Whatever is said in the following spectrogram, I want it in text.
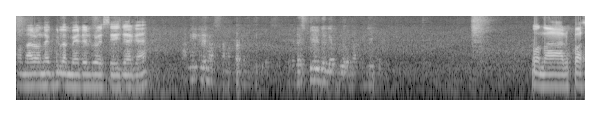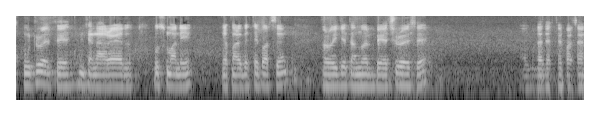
ওনার অনেকগুলা মেডেল রয়েছে এই জায়গায়। ওনার পাসপোর্ট রয়েছে জেনারেল উসমানি আপনারা দেখতে পাচ্ছেন। আর ওই যে তার ব্যাচ রয়েছে এগুলা দেখতে পাচ্ছেন।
